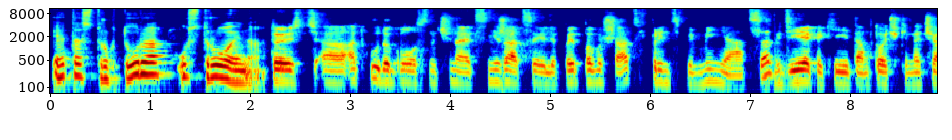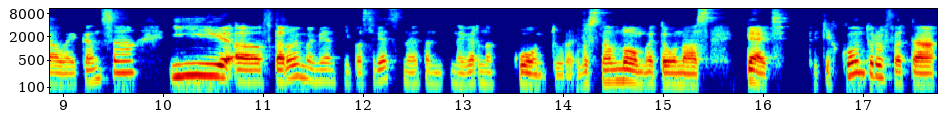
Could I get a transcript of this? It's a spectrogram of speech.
эта структура устроена. То есть а, откуда голос начинает снижаться или повышаться, в принципе, меняться, где какие там точки начала и конца. И второй момент непосредственно это, наверное, контуры. В основном это у нас пять таких контуров. Это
